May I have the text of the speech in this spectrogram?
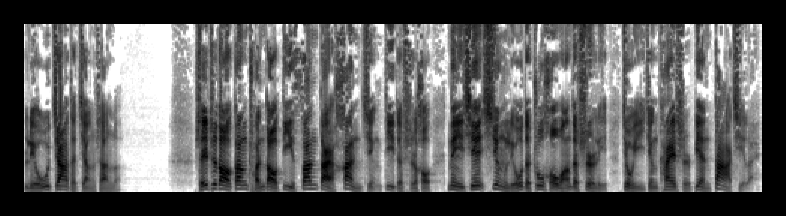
刘家的江山了。谁知道刚传到第三代汉景帝的时候，那些姓刘的诸侯王的势力就已经开始变大起来。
